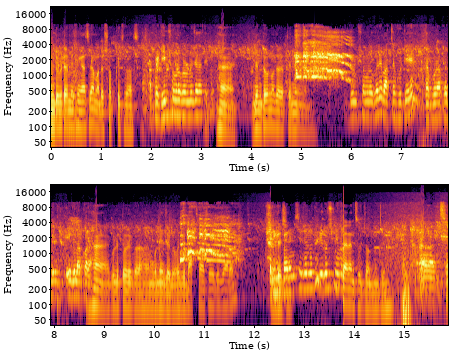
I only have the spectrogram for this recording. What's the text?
ইন্ডুবিটার মেশিন আছে আমাদের সব কিছু আছে। আপনার ডিম সংগ্রহ করার অন্য জায়গা থেকে? হ্যাঁ ডিমটা অন্য জায়গাতে নিয়ে। ডিম সংগ্রহ করে বাচ্চা ফুটিয়ে তারপর আপনাদের এগুলা করা হ্যাঁ? এগুলি তৈরি করা হয় আমাকে নিজে ওই যে বাচ্চা আছে ওইদিকে আরও। এটা কি প্যারেন্টসের জন্য তৈরি করছেন? প্যারেন্টসের জন্য জি। আচ্ছা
